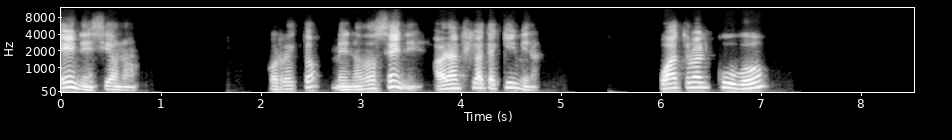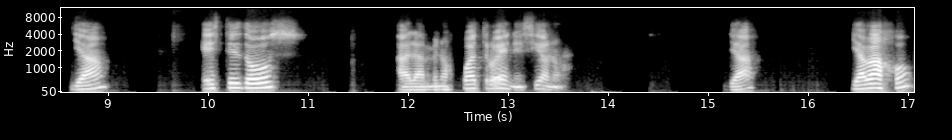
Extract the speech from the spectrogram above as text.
2n, ¿sí o no? ¿Correcto? Menos 2n. Ahora fíjate aquí, mira. 4 al cubo, ya, este 2 a la menos 4n, ¿sí o no? ¿Ya? Y abajo,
